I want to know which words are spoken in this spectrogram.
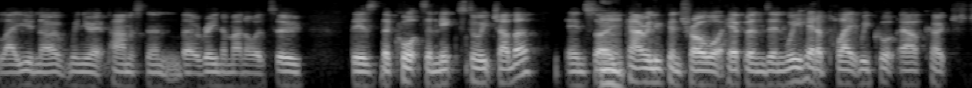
like you know, when you're at Palmerston, the arena Manawatu, there's the courts are next to each other, and so mm. you can't really control what happens. And we had a play. We caught our coach,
